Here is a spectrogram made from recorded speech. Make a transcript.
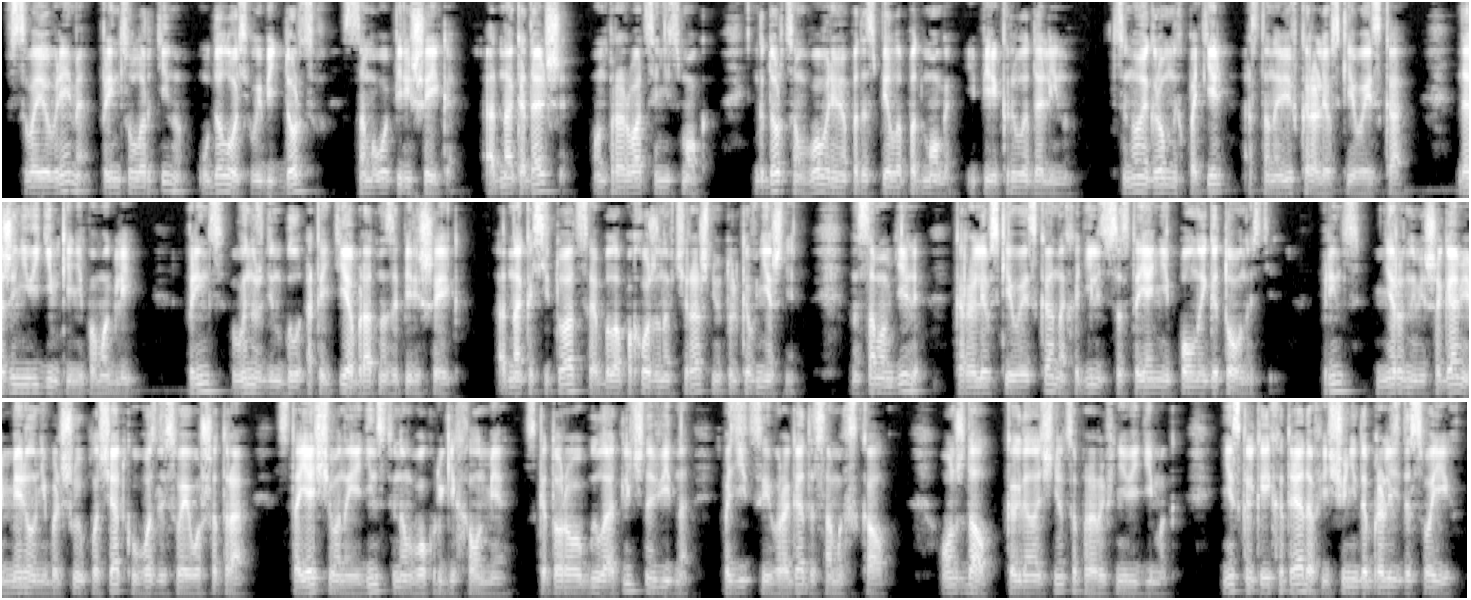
В свое время принцу Лартину удалось выбить дорцев с самого перешейка, однако дальше он прорваться не смог. К дорцам вовремя подоспела подмога и перекрыла долину, ценой огромных потерь остановив королевские войска. Даже невидимки не помогли. Принц вынужден был отойти обратно за перешейк. Однако ситуация была похожа на вчерашнюю только внешне. На самом деле, королевские войска находились в состоянии полной готовности. Принц нервными шагами мерил небольшую площадку возле своего шатра, стоящего на единственном в округе холме, с которого было отлично видно позиции врага до самых скал. Он ждал, когда начнется прорыв невидимок. Несколько их отрядов еще не добрались до своих,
